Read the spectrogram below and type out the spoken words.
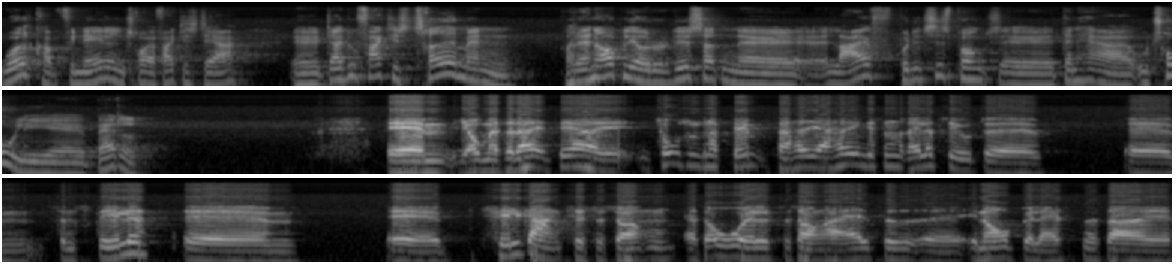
World Cup-finalen, tror jeg faktisk det er. Øh, der er du faktisk tredje manden. Hvordan oplever du det sådan øh, live på det tidspunkt, øh, den her utrolige øh, battle? Øhm, jo, men altså der, der, øh, i 2005, så havde jeg havde egentlig sådan en relativt øh, øh, sådan stille øh, øh, tilgang til sæsonen. Altså OL-sæsoner er altid øh, enormt belastende, så, øh,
